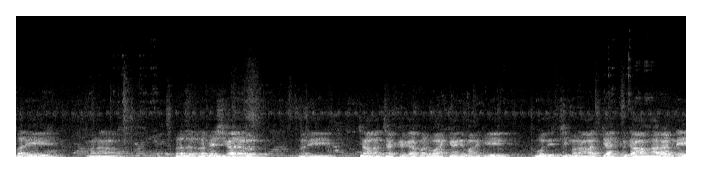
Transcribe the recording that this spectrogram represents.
మరి మన బ్రదర్ రమేష్ గారు మరి చాలా చక్కగా మరి వాక్యాన్ని మనకి బోధించి మన ఆధ్యాత్మిక ఆహారాన్ని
